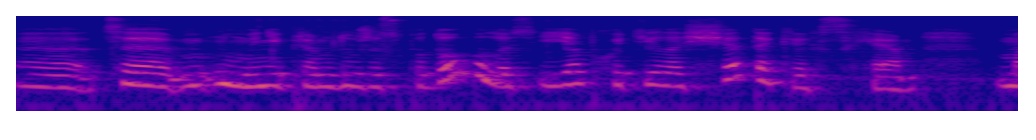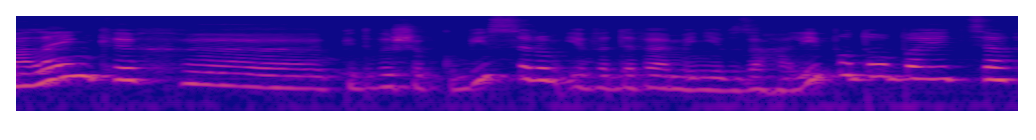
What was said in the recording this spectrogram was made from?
е, це ну, мені прям дуже сподобалось, і я б хотіла ще таких схем маленьких е, під вишивку бісером, і ВДВ мені взагалі подобається.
